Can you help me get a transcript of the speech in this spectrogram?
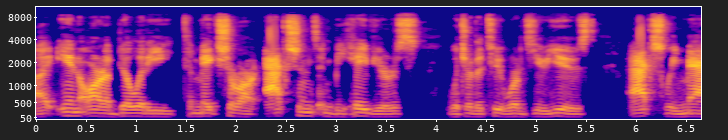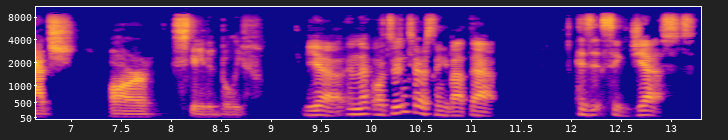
uh, in our ability to make sure our actions and behaviors, which are the two words you used, actually match our stated belief. Yeah, and that, what's interesting about that is it suggests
